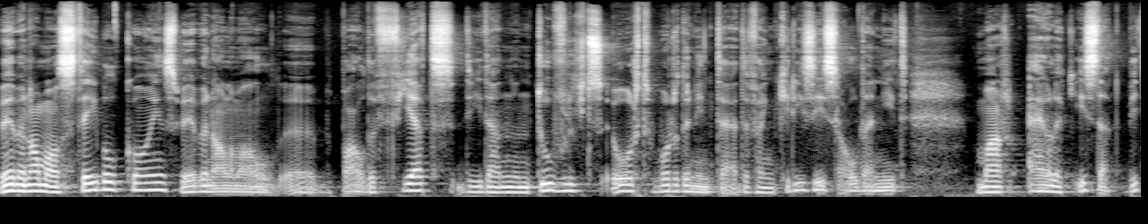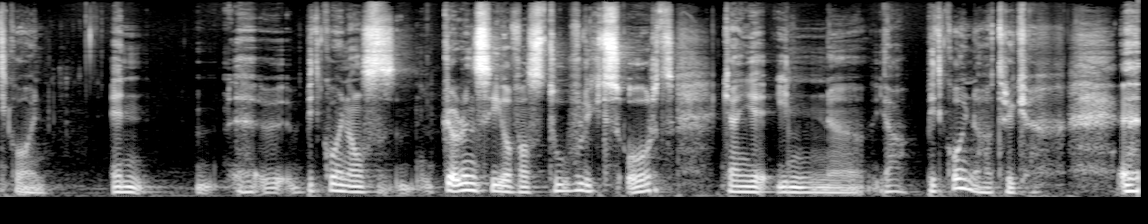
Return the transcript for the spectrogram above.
We hebben allemaal stablecoins, we hebben allemaal uh, bepaalde fiat die dan een toevluchtsoord worden in tijden van crisis, al dan niet. Maar eigenlijk is dat Bitcoin. En eh, Bitcoin als currency of als toevluchtsoord kan je in uh, ja, Bitcoin uitdrukken. Uh,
